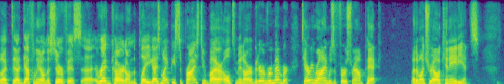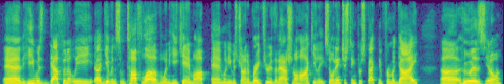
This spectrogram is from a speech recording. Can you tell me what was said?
But uh, definitely on the surface, uh, red card on the play. You guys might be surprised to by our ultimate arbiter. And remember, Terry Ryan was a first round pick by the Montreal Canadiens. And he was definitely uh, given some tough love when he came up and when he was trying to break through the National Hockey League. So, an interesting perspective from a guy uh, who has, you know,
